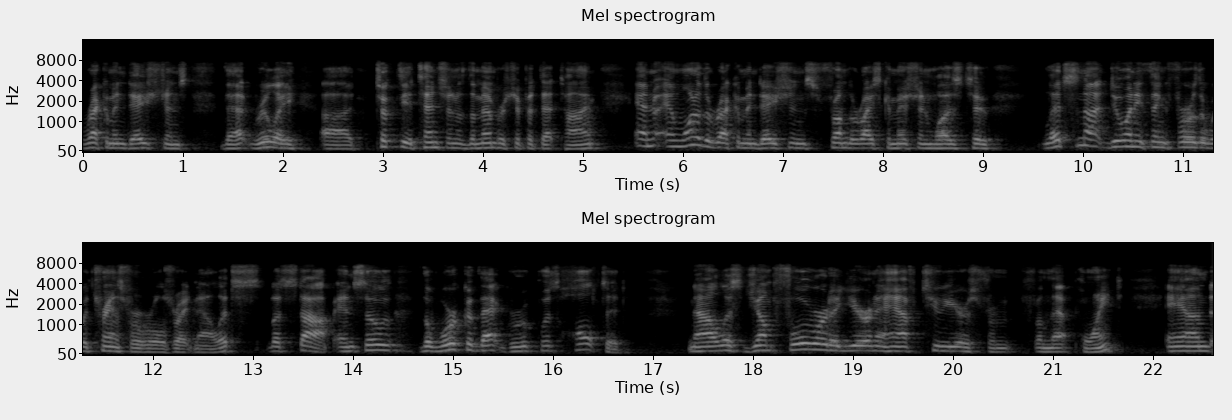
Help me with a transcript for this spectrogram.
recommendations that really uh, took the attention of the membership at that time. And, and one of the recommendations from the Rice Commission was to let's not do anything further with transfer rules right now. Let's let's stop. And so the work of that group was halted. Now let's jump forward a year and a half, two years from, from that point, and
